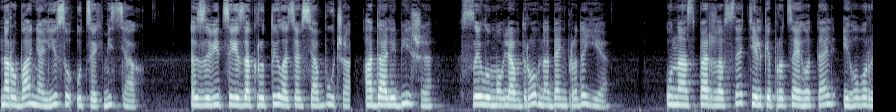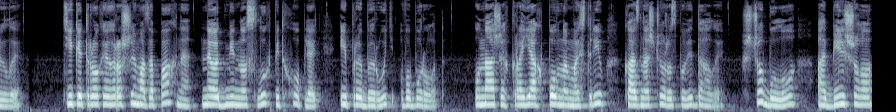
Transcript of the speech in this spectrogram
на рубання лісу у цих місцях. Звідси і закрутилася вся буча, а далі більше силу, мовляв, дров на день продає. У нас, перш за все, тільки про цей готель і говорили. Тільки трохи грошима запахне, неодмінно слух підхоплять і приберуть в оборот. У наших краях повно майстрів казна що розповідали, що було, а більшого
